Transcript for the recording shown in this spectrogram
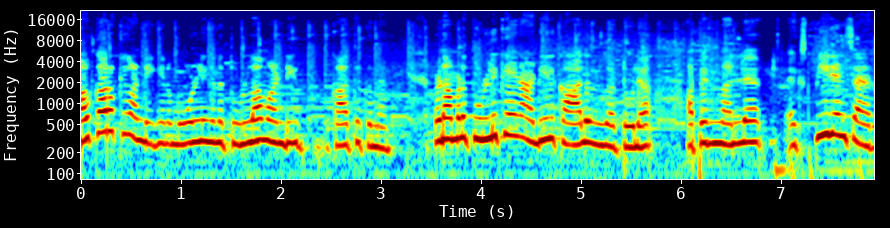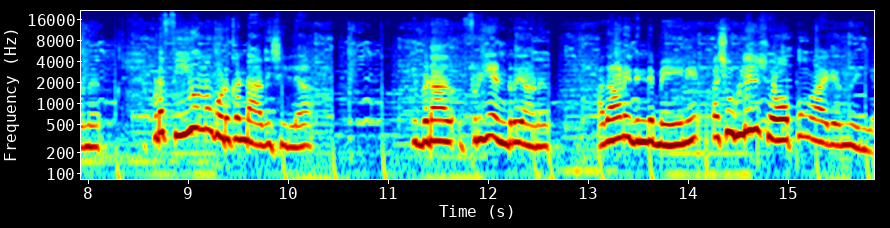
ആൾക്കാരൊക്കെ കണ്ട് ഇങ്ങനെ മുകളിൽ ഇങ്ങനെ തുള്ളാൻ വേണ്ടി കാത്തിക്കുന്നത് ഇവിടെ നമ്മൾ തുള്ളിക്കഴിഞ്ഞാൽ അടിയിൽ കാലൊന്നും തട്ടൂല. അപ്പോൾ ഇത് നല്ല എക്സ്പീരിയൻസ് ആയിരുന്നു. ഇവിടെ ഫീ ഒന്നും കൊടുക്കേണ്ട ആവശ്യമില്ല. ഇവിടെ ഫ്രീ എൻട്രി ആണ്. അതാണ് ഇതിന്റെ മെയിൻ പക്ഷെ ഉള്ളിൽ ഷോപ്പും കാര്യമൊന്നും ഇല്ല.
